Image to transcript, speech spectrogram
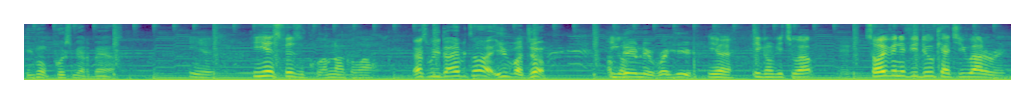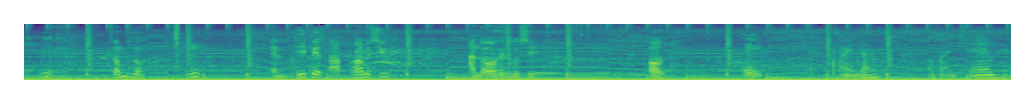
He's gonna push me out of bounds. He is. He is physical. I'm not gonna lie. That's what he does every time. Even if I jump, I'm He gon- damn near right here. Yeah, he gonna get you out. Yeah. So even if you do catch it, you out already. So I'm just gonna. mm. And defense, I promise you, I know all his little shit. All of it. Hey, right now, I'm gonna jam him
